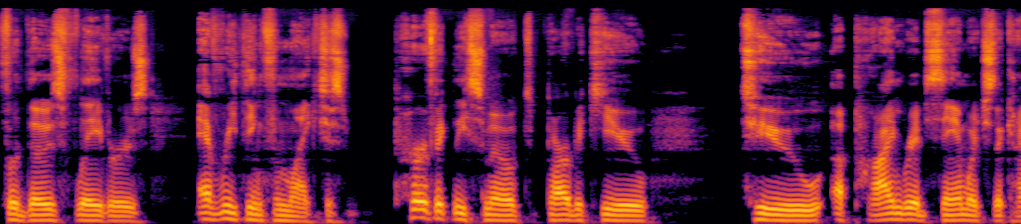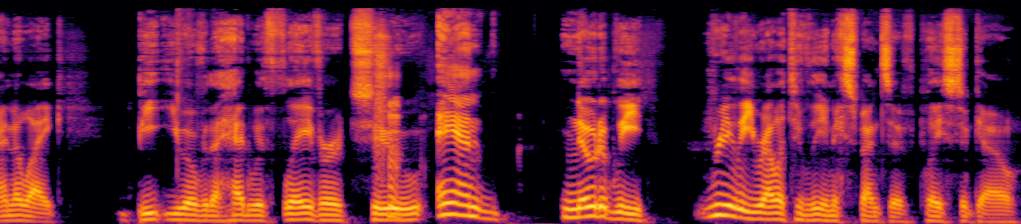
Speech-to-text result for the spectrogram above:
for those flavors. Everything from like just perfectly smoked barbecue to a prime rib sandwich that kind of like beat you over the head with flavor to and notably really relatively inexpensive place to go.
